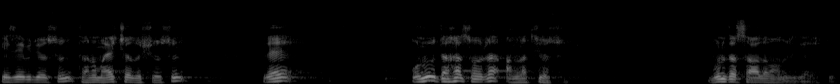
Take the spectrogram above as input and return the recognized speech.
gezebiliyorsun, tanımaya çalışıyorsun ve onu daha sonra anlatıyorsun. Bunu da sağlamamız gerekiyor.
